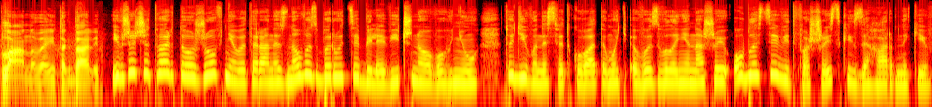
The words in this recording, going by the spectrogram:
планове і так далі. І вже 4 жовтня ветерани знову зберуться біля вічного вогню. Тоді вони святкуватимуть визволення нашої області від фашистських загарбників.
